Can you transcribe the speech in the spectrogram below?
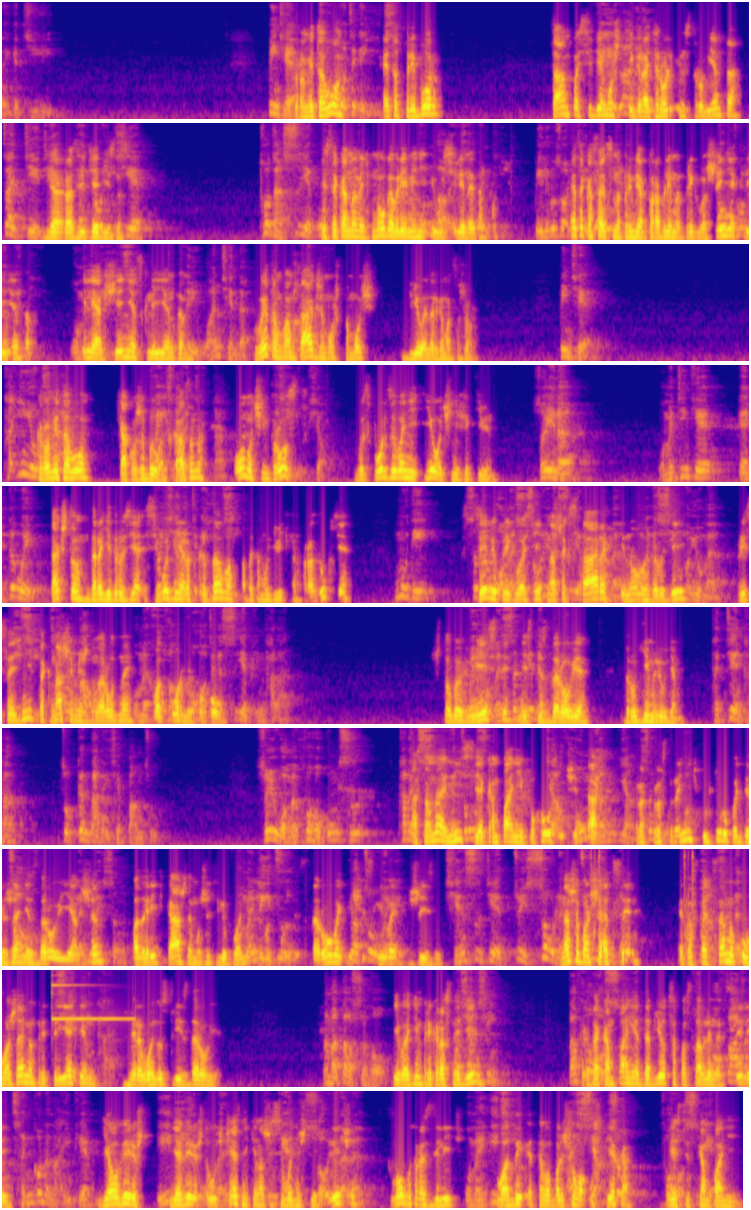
Кроме того, этот прибор сам по себе может играть роль инструмента для развития бизнеса и сэкономить много времени и усилий на этом пути. Это касается, например, проблемы приглашения клиентов или общения с клиентом. В этом вам также может помочь биоэнергомассажер. Кроме того, как уже было сказано, он очень прост в использовании и очень эффективен. Так что, дорогие друзья, сегодня я рассказал вам об этом удивительном продукте с целью пригласить наших старых и новых друзей присоединиться к нашей международной платформе ФОХО, чтобы вместе нести здоровье другим людям. Основная миссия компании ФУХО звучит так. Распространить культуру поддержания здоровья Яншен, подарить каждому жителю планеты возможность здоровой и счастливой жизни. Наша большая цель – это стать самым уважаемым предприятием в мировой индустрии здоровья. И в один прекрасный день, когда компания добьется поставленных целей, я, уверен, я верю, что участники нашей сегодняшней встречи могут разделить плоды этого большого успеха вместе с компанией.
